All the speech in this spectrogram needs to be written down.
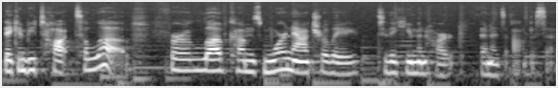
they can be taught to love, for love comes more naturally to the human heart than its opposite.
